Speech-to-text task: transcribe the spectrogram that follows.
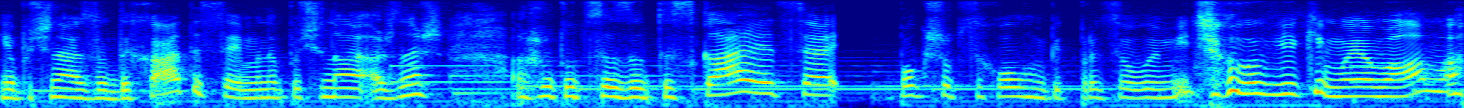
я починаю задихатися, і мене починає аж знаєш, аж тут все затискається. Поки що психологом підпрацьовує мій чоловік і моя мама.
